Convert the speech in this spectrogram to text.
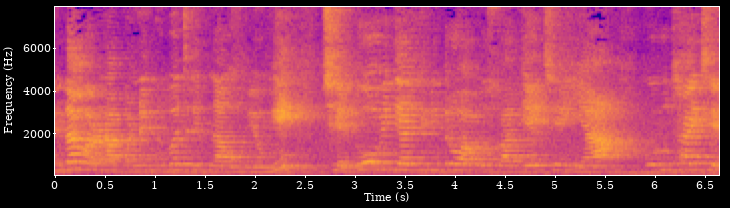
મૃદાવરણ આપણને ખૂબ જ રીતના ઉપયોગી છે. તો વિદ્યાર્થી મિત્રો, આપણું સ્વાધ્યાય છે અહીંયા. પૂરું થાય છે.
